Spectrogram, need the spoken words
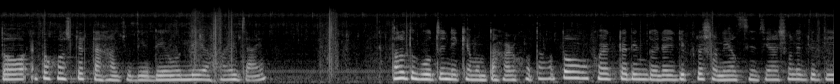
তো এত কষ্টের টাকা যদি দেউলিয়া হয়ে যায় তাহলে তো বোঝেনি কেমন টাকার কথা। তো কয়েকটা দিন ধরে ডিপ্রেশনে আছি যে আসলে যদি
